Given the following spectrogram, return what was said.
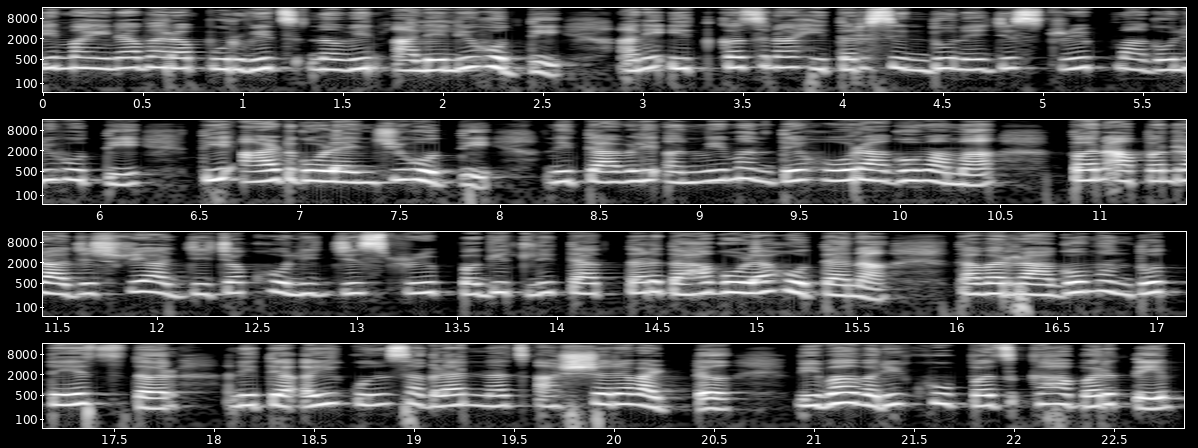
ती महिन्याभरापूर्वीच नवीन आलेली होती. आणि इतकंच नाही तर सिंधूने जी स्ट्रीप मागवली होती ती आठ गोळ्यांची होती. आणि त्यावेळी अन्वी म्हणते हो राघव मामा पण आपण राजश्री आजीच्या खोलीत जी स्ट्रीप बघितली त्यात तर दहा गोळ्या होत्या ना त्यावर राघव म्हणतो तेच तर. आणि ते ऐकून सगळ्यांनाच आश्चर्य वाटतं. विभावरी खूपच घाबरते.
